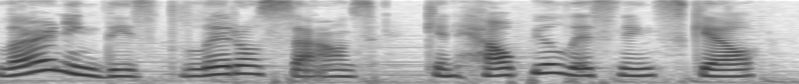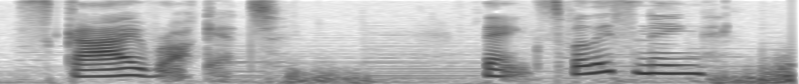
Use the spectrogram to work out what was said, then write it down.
Learning these little sounds can help your listening skill skyrocket. Thanks for listening.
